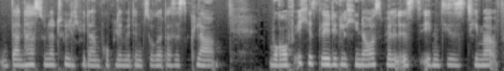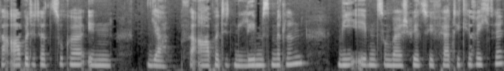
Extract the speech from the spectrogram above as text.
dann hast du natürlich wieder ein Problem mit dem Zucker, das ist klar. Worauf ich jetzt lediglich hinaus will, ist eben dieses Thema verarbeiteter Zucker in ja, verarbeiteten Lebensmitteln, wie eben zum Beispiel jetzt wie Fertiggerichte.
